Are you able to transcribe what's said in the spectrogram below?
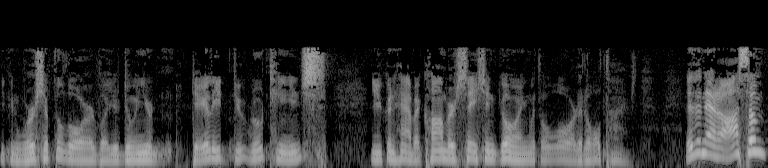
You can worship the Lord while you're doing your daily do- routines. You can have a conversation going with the Lord at all times. Isn't that awesome?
